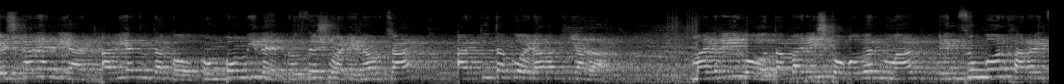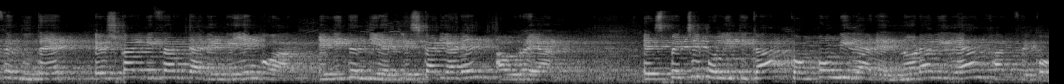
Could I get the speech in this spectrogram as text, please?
Euskal Herrian abiatutako konponbide prozesuaren aurka hartutako erabakia da. Madrilgo eta Parisko gobernuak entzungor jarraitzen dute Euskal Gizartearen gehiengoak egiten dien eskariaren aurrean. Espetxe politika konponbidearen norabidean jartzeko.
